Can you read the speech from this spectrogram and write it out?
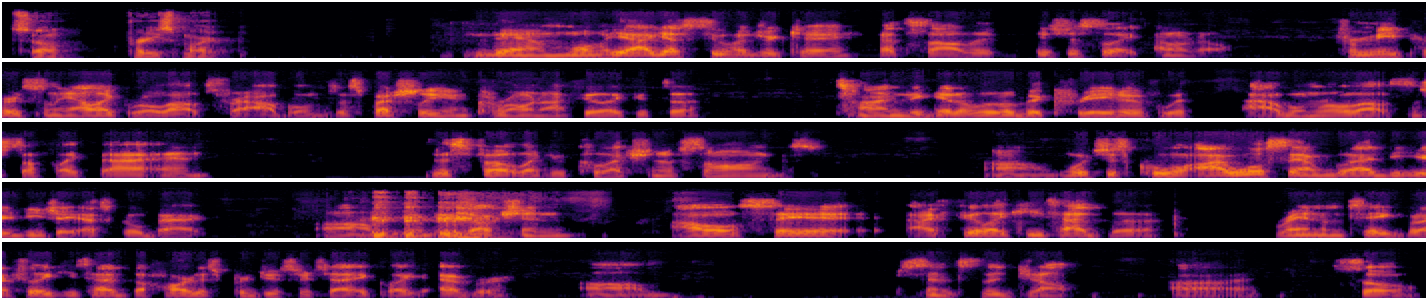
So pretty smart. Damn. Well, yeah, I guess 200k. That's solid. It's just like I don't know. For me personally, I like rollouts for albums, especially in Corona. I feel like it's a time to get a little bit creative with album rollouts and stuff like that. And this felt like a collection of songs, um, which is cool. I will say I'm glad to hear DJ Esco back um, in production. I'll say it. I feel like he's had the random take, but I feel like he's had the hardest producer tag like ever. Um, since the jump. Uh, so,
